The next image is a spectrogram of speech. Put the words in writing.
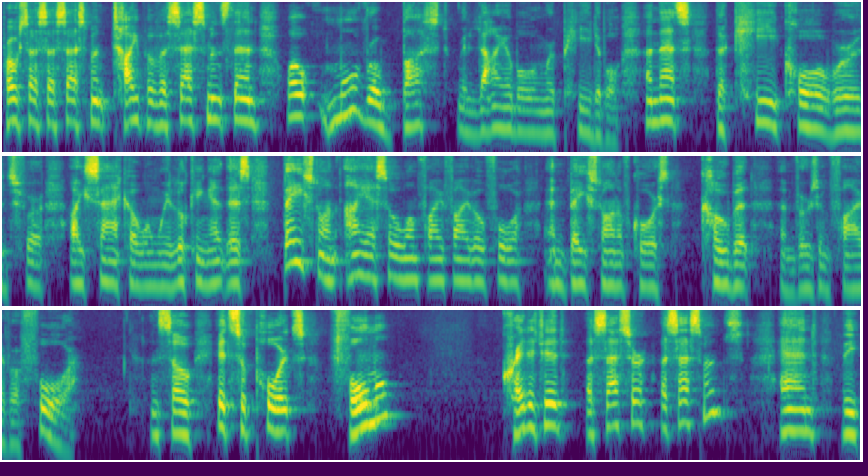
Process assessment type of assessments then? Well, more robust, reliable, and repeatable. And that's the key core words for ISACA when we're looking at this, based on ISO 15504 and based on, of course, COBIT and version 5 or 4. And so it supports formal, credited assessor assessments and the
